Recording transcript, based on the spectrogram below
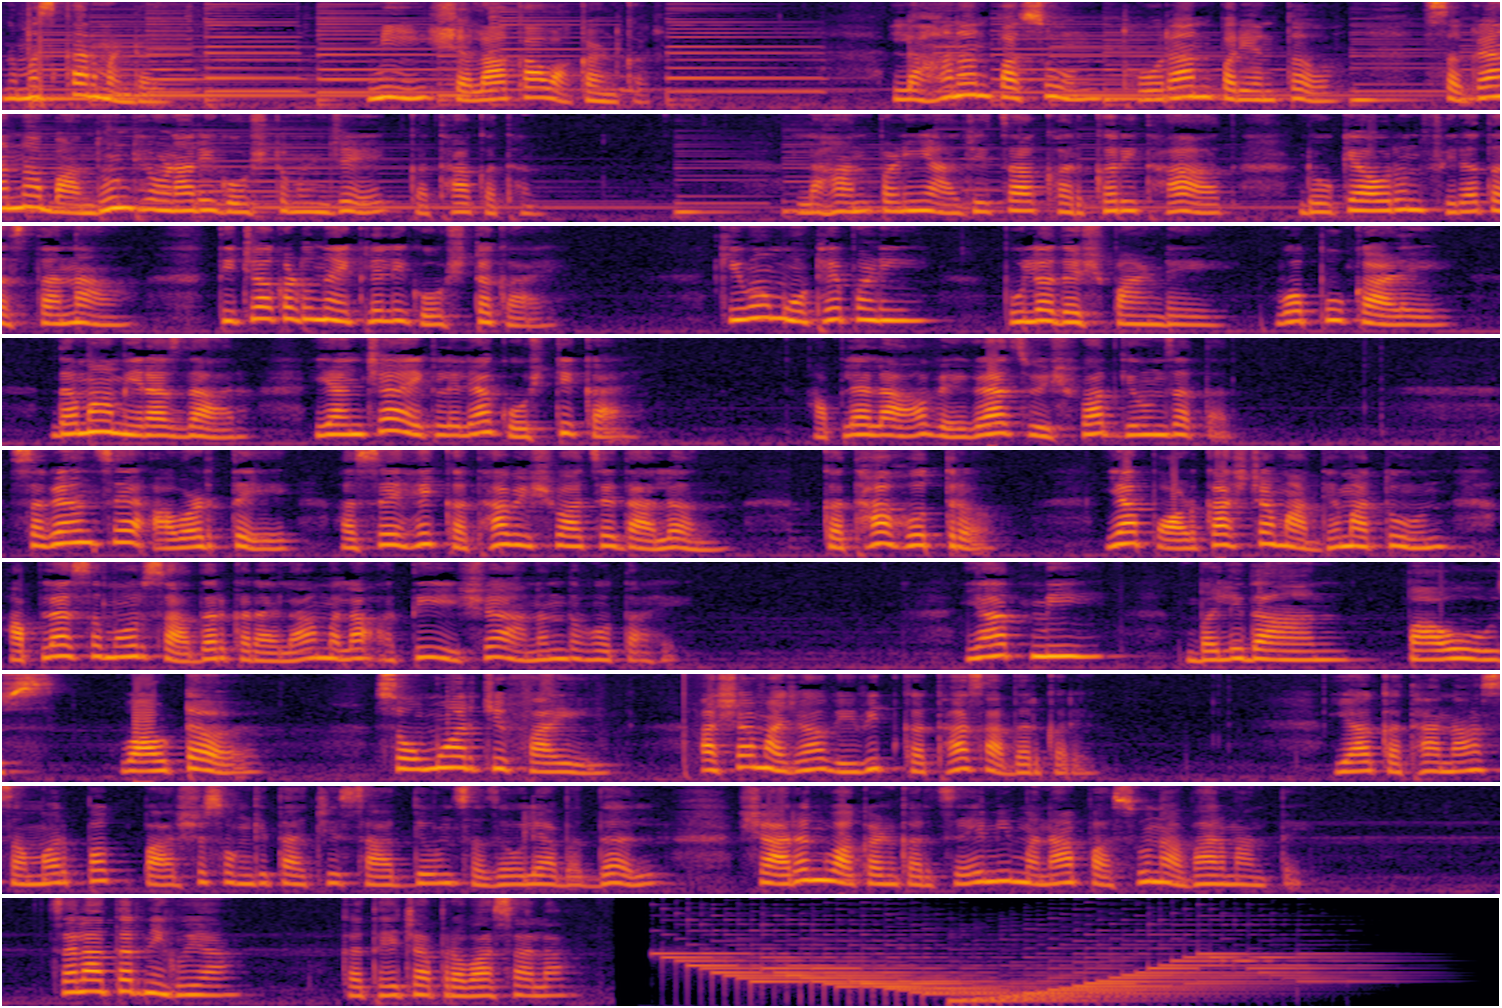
नमस्कार मंडळी. मी शलाका वाकणकर. लहानांपासून थोरांपर्यंत सगळ्यांना बांधून ठेवणारी गोष्ट म्हणजे कथाकथन. लहानपणी आजीचा खरखरीत हात डोक्यावरून फिरत असताना तिच्याकडून ऐकलेली गोष्ट काय? किंवा मोठेपणी पु ल देशपांडे व पु काळे दमा मिराजदार यांच्या ऐकलेल्या गोष्टी काय? आपल्याला वेगळ्याच विश्वात घेऊन जातात. सगळ्यांचे आवडते असे हे कथाविश्वाचे दालन कथाहोत्र या पॉडकास्टच्या माध्यमातून आपल्यासमोर सादर करायला मला अतिशय आनंद होत आहे. ह्यात मी बलिदान पाऊस वावटळ सोमवारची फाईल अशा माझ्या विविध कथा सादर करेन. या कथांना समर्पक पार्श्वसंगीताची साथ देऊन सजवल्याबद्दल शारंग वाकणकरचे मी मनापासून आभार मानते. चला तर निघूया कथेच्या प्रवासाला.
